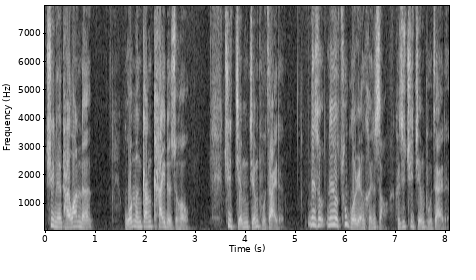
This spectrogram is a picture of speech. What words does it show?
去年台湾的国门刚开的时候，去柬柬埔寨的那时候那时候出国人很少，可是去柬埔寨的，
